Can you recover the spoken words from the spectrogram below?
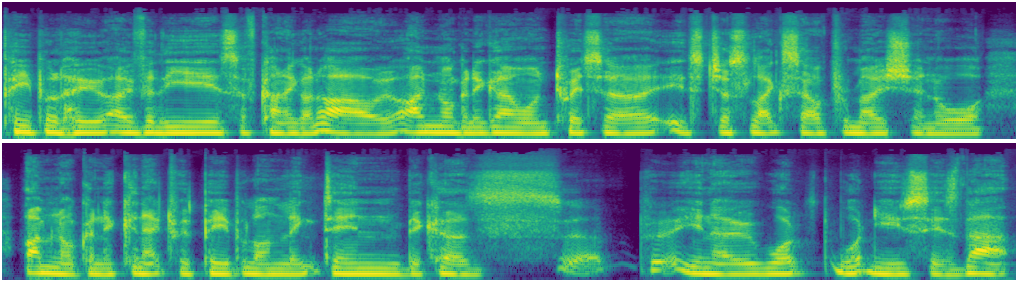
people who over the years have kind of gone, oh, I'm not going to go on Twitter. It's just like self promotion, or I'm not going to connect with people on LinkedIn because uh, you know what what use is that?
